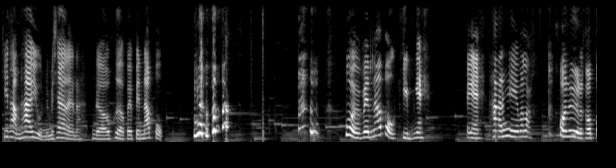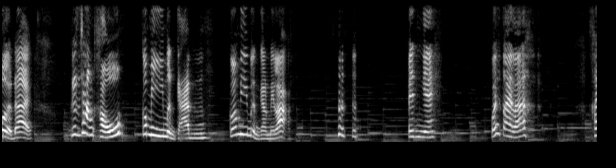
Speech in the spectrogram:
ที่ทำท่าอยู่นี่ไม่ใช่อะไรนะ เดี๋ยวเผื่อไปเป็นหน้าปก เผื่อไปเป็นหน้าปกคลิปไงเป็นไงท่าเท่ปะล่ะคนอื่นเขาเปิดได้ก็ช่างเขาก็มีเหมือนกัน ก็มีเหมือนกันไหมล่ะ เป็นไงเว้ยตายละใคร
